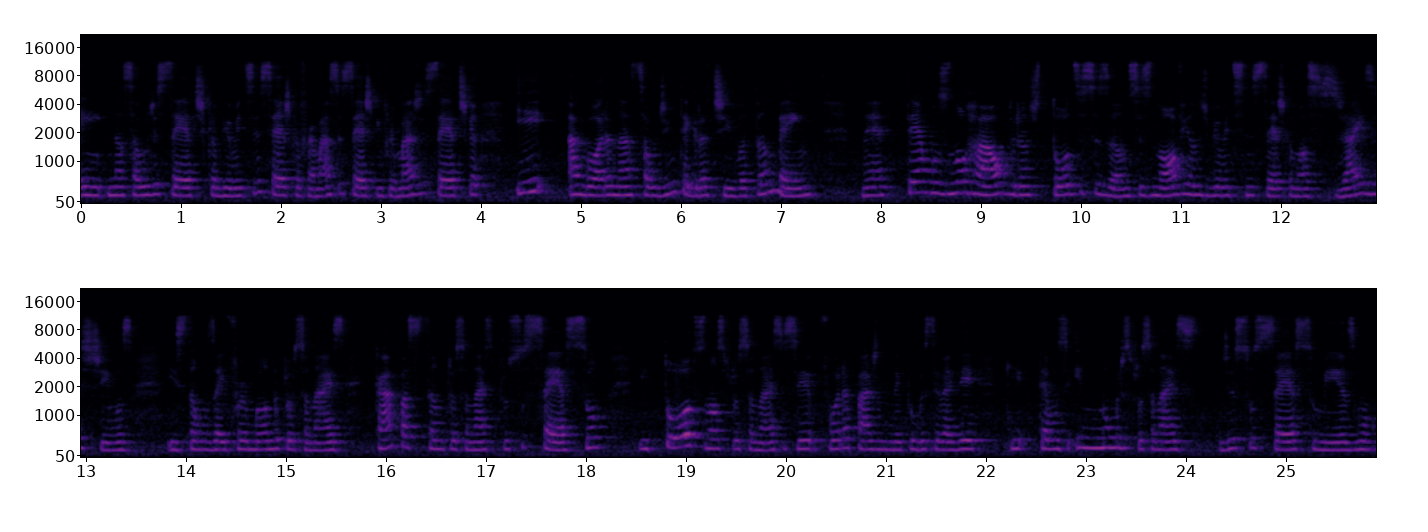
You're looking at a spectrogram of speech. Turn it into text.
em, na saúde estética, biomedicina estética, farmácia estética, enfermagem estética e agora na saúde integrativa também. Né? Temos know-how durante todos esses anos, esses nove anos de biomedicina estética, nós já existimos e estamos aí formando profissionais, capacitando profissionais para o sucesso. E todos os nossos profissionais, se você for à página do Nepuga, você vai ver que temos inúmeros profissionais de sucesso mesmo,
